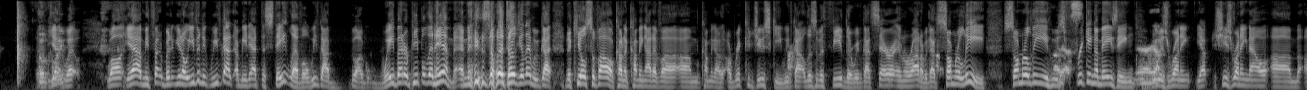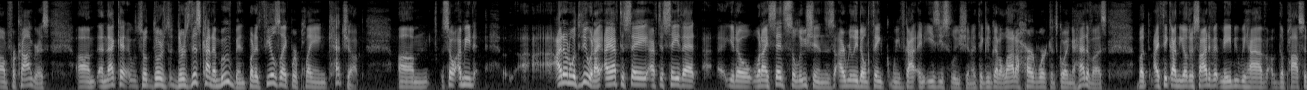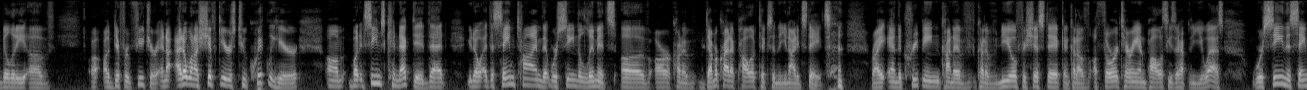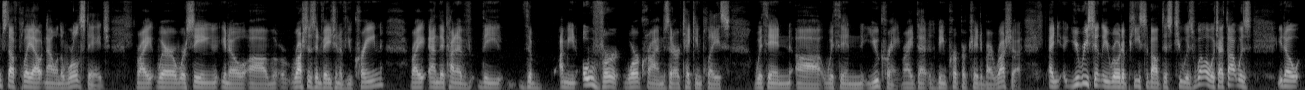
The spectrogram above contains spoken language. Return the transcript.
Hopefully. yeah, well, well, yeah. I mean, but you know, even we've got. I mean, at the state level, we've got like, way better people than him, and so that tells you that we've got Nikhil Saval kind of coming out of uh, um, coming out of uh, Rick Krajewski. We've got Elizabeth Fiedler. We've got Sara Innamorato. We've got Summer Lee. Summer Lee, who's yes. freaking amazing, Yeah, who yeah. is running. Yep, she's running now um, um, for Congress, um, and that kind so there's there's this kind of movement, but it feels like we're playing catch up. Um, so I mean, I- I don't know what to do, and I, I have to say, I have to say that you know when I said solutions, I really don't think we've got an easy solution. I think we've got a lot of hard work that's going ahead of us, but I think on the other side of it, maybe we have the possibility of a, a different future. And I, I don't want to shift gears too quickly here, um, but it seems connected that you know at the same time that we're seeing the limits of our kind of democratic politics in the United States, right, and the creeping kind of kind of neo-fascistic and kind of authoritarian policies that happen in the U.S. We're seeing the same stuff play out now on the world stage, right? Where we're seeing, you know, um, Russia's invasion of Ukraine, right, and the kind of the the I mean overt war crimes that are taking place within uh, within Ukraine, right? That is being perpetrated by Russia. And you recently wrote a piece about this too, as well, which I thought was, you know,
